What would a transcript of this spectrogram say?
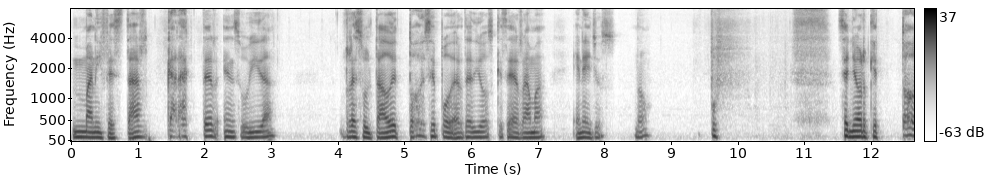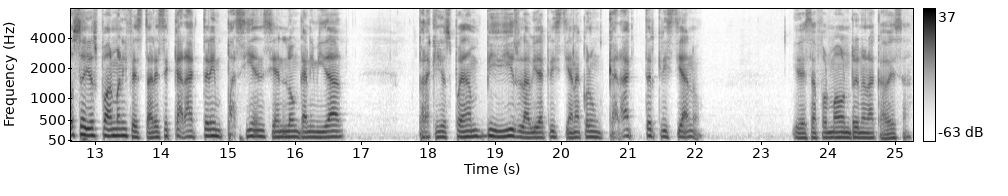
manifestar carácter en su vida, resultado de todo ese poder de Dios que se derrama en ellos, ¿no? Señor, que todos ellos puedan manifestar ese carácter en paciencia, en longanimidad, para que ellos puedan vivir la vida cristiana con un carácter cristiano y de esa forma honren a la cabeza,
